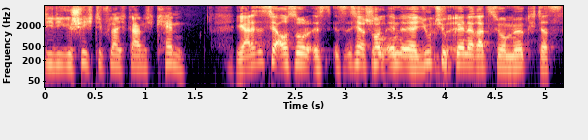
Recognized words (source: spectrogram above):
die die Geschichte vielleicht gar nicht kennen. Ja, das ist ja auch so, es, es ist ja schon so, in der YouTube-Generation möglich, dass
